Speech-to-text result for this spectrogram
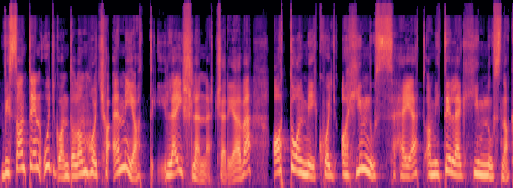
Viszont én úgy gondolom, hogy ha emiatt le is lenne cserélve, attól még, hogy a himnusz helyett, ami tényleg himnusznak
